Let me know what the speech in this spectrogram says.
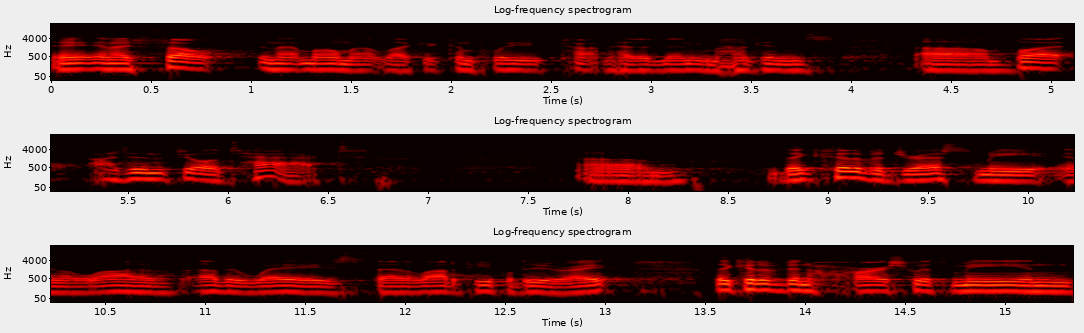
And, and I felt in that moment like a complete cotton-headed Ninny Muggins, um, but I didn't feel attacked. Um, they could have addressed me in a lot of other ways that a lot of people do, right? They could have been harsh with me and,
